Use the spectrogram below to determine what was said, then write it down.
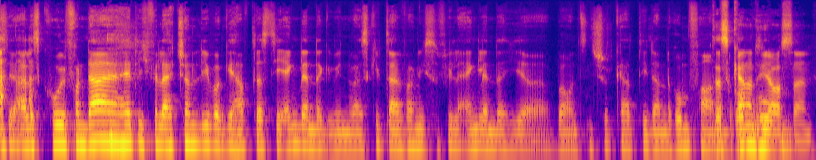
ist ja alles cool. Von daher hätte ich vielleicht schon lieber gehabt, dass die Engländer gewinnen, weil es gibt einfach nicht so viele Engländer hier bei uns in Stuttgart, die dann rumfahren. Das kann natürlich auch sein.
